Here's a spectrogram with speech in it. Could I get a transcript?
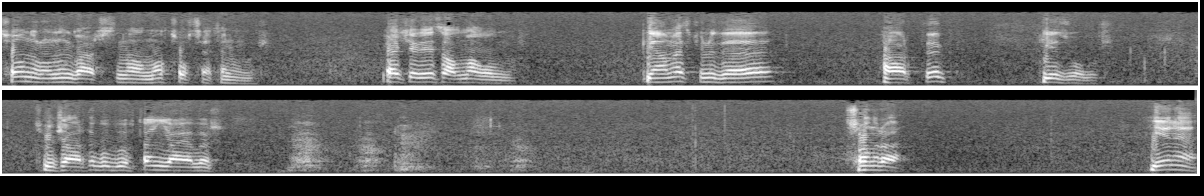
sonra onun qarşısını almaq çox çətin olur. Bəlkə də heç almaq olmur. Qiyamət günü də artıq gec olur. Çünki artıq o böhtan yayılır. Sonra yenə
